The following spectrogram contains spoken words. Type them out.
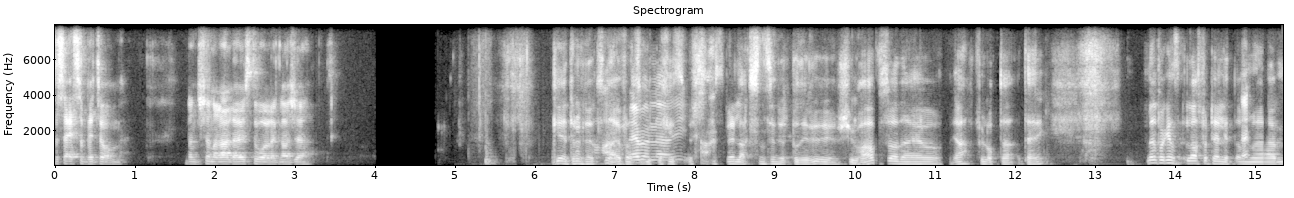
Det sier så mye om den generelle høystolen, kanskje. Trond Knutsen er jo faktisk eh, fisker sprer laksen sin ut på de sju hav, så det er jo ja, full oppdatering. Men folkens, la oss fortelle litt om eh,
